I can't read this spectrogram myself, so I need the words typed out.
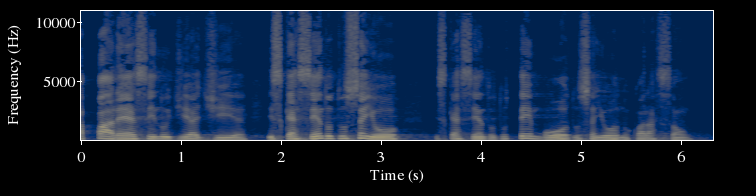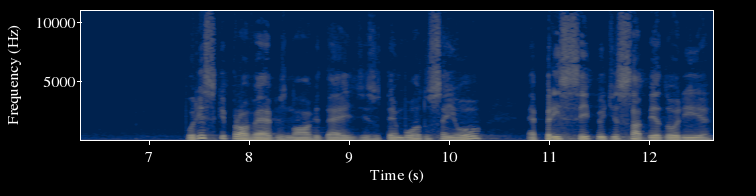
aparecem no dia a dia, esquecendo do Senhor, esquecendo do temor do Senhor no coração. Por isso que Provérbios 9, 10 diz: O temor do Senhor é princípio de sabedoria.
